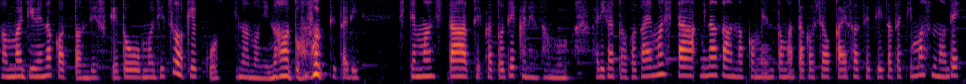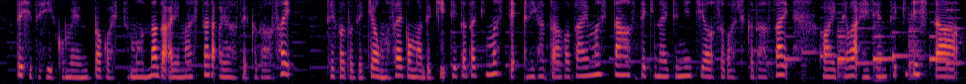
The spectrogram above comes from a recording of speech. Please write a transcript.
あんまり言えなかったんですけど、まあ、実は結構好きなのになと思ってたりしてましたということでカレンさんもありがとうございました。皆さんのコメントまたご紹介させていただきますのでぜひぜひコメントご質問などありましたらお寄せください。ということで今日も最後まで聞いていただきましてありがとうございました。素敵な一日をお過ごしください。お相手はエージェントキでした。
